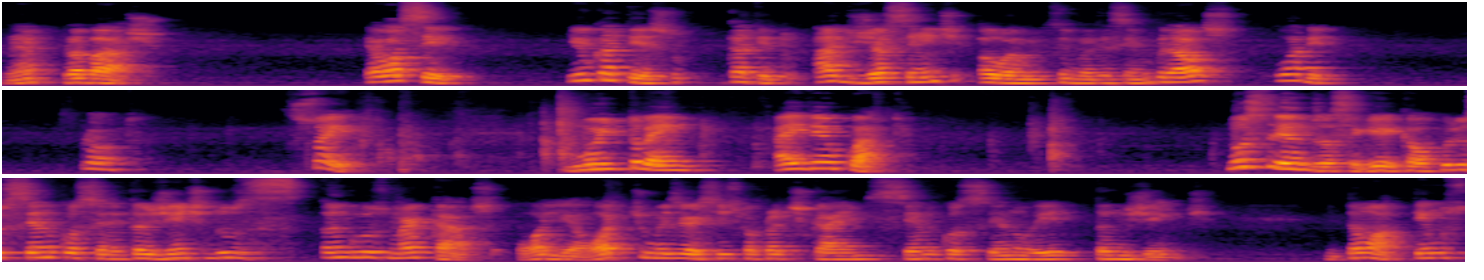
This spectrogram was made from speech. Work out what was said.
né, para baixo. É o AC. E o cateto, cateto adjacente ao ângulo de 55 graus, o AB. Pronto. Isso aí. Muito bem. Aí vem o 4. Nos triângulos a seguir, calcule o seno, cosseno e tangente dos ângulos marcados. Olha, ótimo exercício para praticar, em Seno, cosseno e tangente. Então, ó, temos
